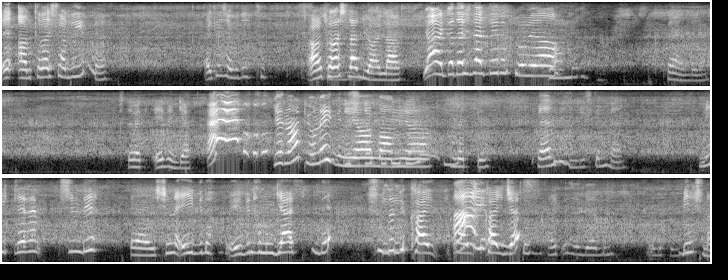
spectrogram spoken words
E arkadaşlar değil mi? Arkadaşlar bir de çok Arkadaşlar diyorlar. Ya arkadaşlar benim tövbe ya. Beğendim. İşte bak Evin gel. ya ne yapıyorsun Evin ya Allah'ım ya. Hallettim. Beğendim düştüm ben. Nicklerim şimdi e, şimdi Evin, Evin Hanım gelsin de şurada bir kay, kay kayacağız. Arkadaşlar. Öylesin. Bin şuna.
